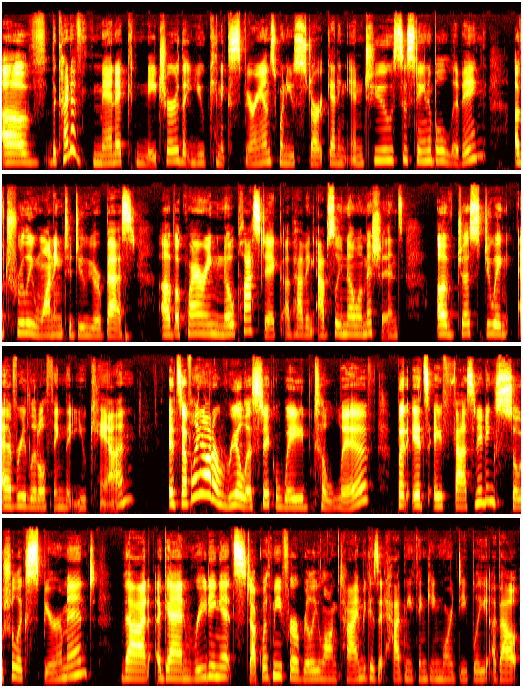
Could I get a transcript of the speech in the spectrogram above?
of the kind of manic nature that you can experience when you start getting into sustainable living, of truly wanting to do your best, of acquiring no plastic, of having absolutely no emissions, of just doing every little thing that you can. It's definitely not a realistic way to live, but it's a fascinating social experiment that, again, reading it stuck with me for a really long time because it had me thinking more deeply about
